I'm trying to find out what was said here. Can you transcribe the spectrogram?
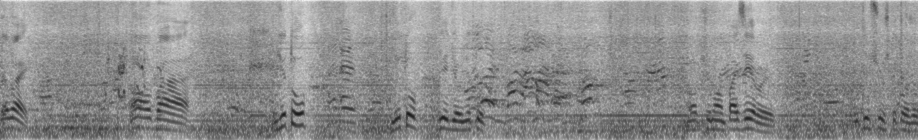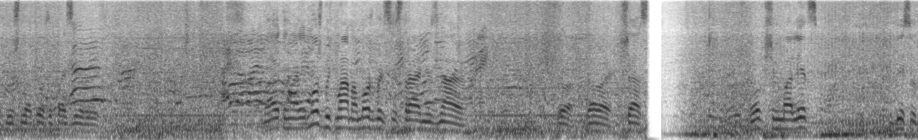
Давай. Оба. YouTube. YouTube, видео YouTube. В общем, он позирует. И девчушка тоже пришла, тоже позирует. Но это, наверное, может быть мама, может быть сестра, не знаю. Все, давай, сейчас. В общем, малец. Здесь вот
